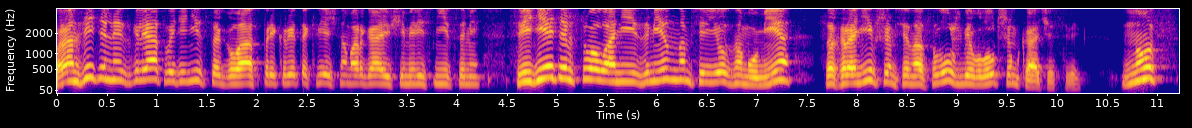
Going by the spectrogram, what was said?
Пронзительный взгляд водянистых глаз, прикрытых вечно моргающими ресницами, свидетельствовал о неизменном серьезном уме, сохранившемся на службе в лучшем качестве. «Ну-с,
